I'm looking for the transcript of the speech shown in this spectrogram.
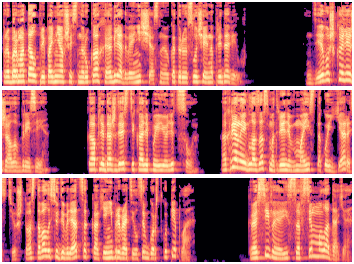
Пробормотал, приподнявшись на руках и оглядывая несчастную, которую случайно придавил. Девушка лежала в грязи. Капли дождя стекали по ее лицу. Охряные глаза смотрели в мои с такой яростью, что оставалось удивляться, как я не превратился в горстку пепла. Красивая и совсем молодая.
